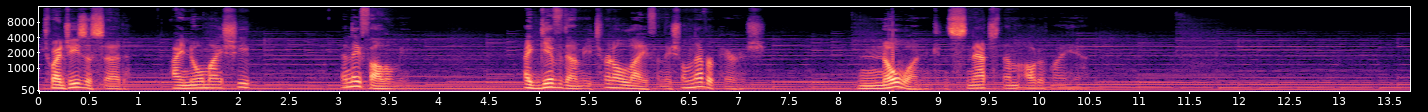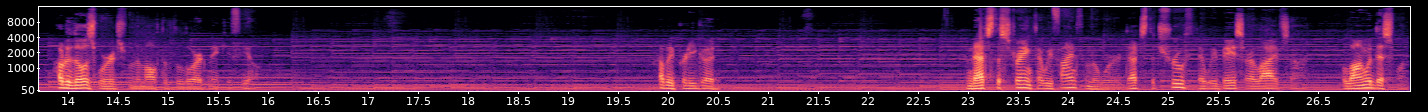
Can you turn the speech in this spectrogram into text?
That's why Jesus said, I know my sheep, and they follow me. I give them eternal life, and they shall never perish. No one can snatch them out of my hand. How do those words from the mouth of the Lord make you feel? Probably pretty good. And that's the strength that we find from the Word. That's the truth that we base our lives on, along with this one.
